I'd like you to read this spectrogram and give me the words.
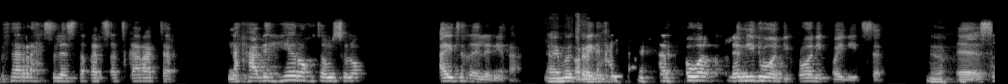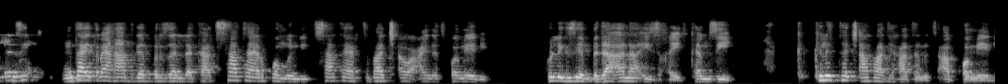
ብፈራሕ ስለ ዝተቐርጸት ካራክተር ንሓደ ሄሮ ክተምስሎ ኣይትኽእልን ኢኻ ለሚድዎ እንዲ ክሮኒክ ኮይኑ እዩ ትሰብ ስለዚ እንታይ ጥራይ ኢኻ ክትገብር ዘለካ እቲ ሳታየር ከምኡ እንዲ ሳታየር ትባጫዊ ዓይነት ኮሜዲ ኩሉ ግዜ ብዳእላ እዩ ዝኸይድ ከምዚ ክልተ ጫፋት ኢኻ ተምፅ ኣብ ኮሜዲ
